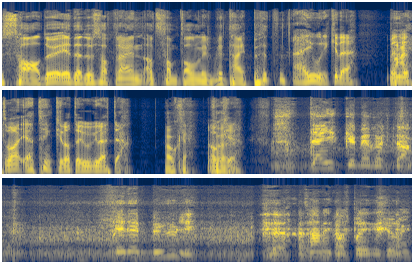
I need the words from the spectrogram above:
Sa du idet du satte deg inn at samtalen ville bli teipet? Nei, jeg gjorde ikke det. Men Nei. vet du hva, jeg tenker at det går greit, jeg. Ok. få Ok. høre. Steike med rødt der. Er det mulig? Terningkast på egen kjøring.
